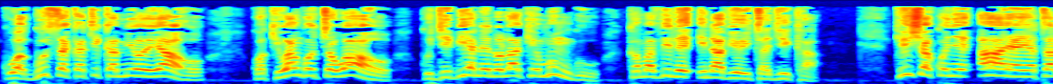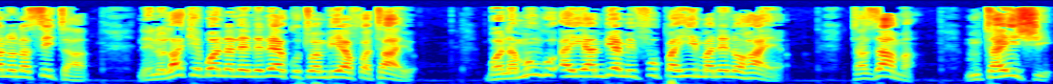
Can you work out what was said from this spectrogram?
kuwagusa katika mioyo yao kwa kiwango cha wao kujibia neno lake mungu kama vile inavyohitajika. Kisha kwenye aya ya tano na sita neno lake bwana liendelea kutwambia yafuatayo bwana mungu aiambia mifupa hii maneno haya tazama mtaishi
